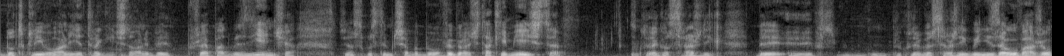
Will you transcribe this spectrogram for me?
dotkliwą, ale nie tragiczną, ale by przepadły zdjęcia. W związku z tym trzeba było wybrać takie miejsce, którego strażnik by, y, którego strażnik by nie zauważył,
